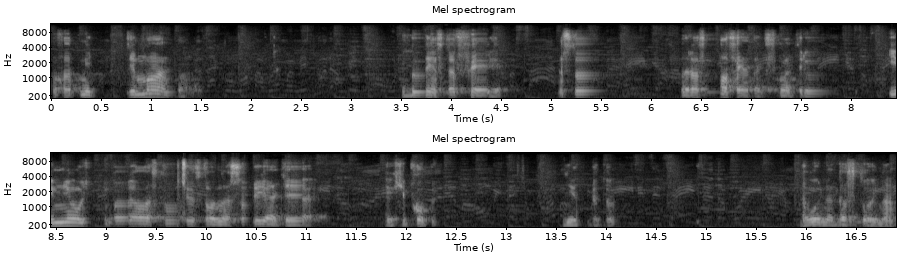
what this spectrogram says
отметить Диман, был Стафери. Ну что расстался, я так смотрю. И мне очень понравилось творчество нашего приятеля. Хип-хоп довольно достойно.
